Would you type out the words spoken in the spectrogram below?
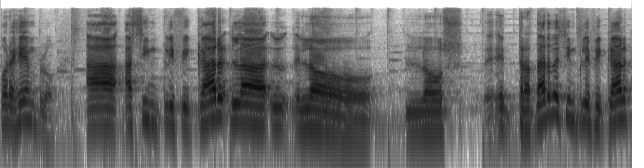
por ejemplo, a, simplificar la, los, eh, tratar de simplificar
